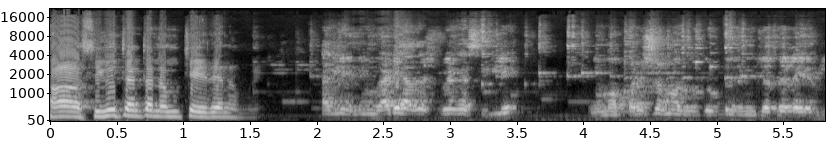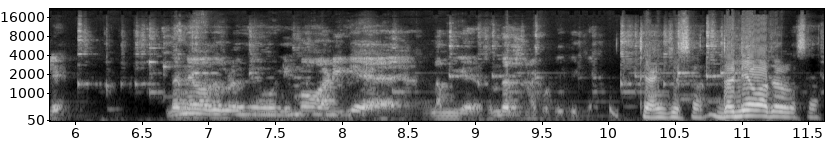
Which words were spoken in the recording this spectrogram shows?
ಹಾ ಸಿಗುತ್ತೆ ಅಂತ ನಂಬಿಕೆ ಇದೆ ನಮಗೆ. ಆಗ್ಲಿ ನಿಮ್ ಗಾಡಿ ಆದಷ್ಟು ಬೇಗ ಸಿಗ್ಲಿ. ನಿಮ್ಮ ಪರಿಶ್ರಮದ ದುಡ್ಡು ನಿಮ್ ಜೊತೆಲೇ ಇರ್ಲಿ. ಧನ್ಯವಾದಗಳು ನೀವು ನಿಮ್ಮ ವಾಣಿಗೆ ನಮಗೆ ಸಂದರ್ಶನ ಕೊಟ್ಟಿದ್ದಕ್ಕೆ. ಥ್ಯಾಂಕ್ ಯು ಸರ್ ಧನ್ಯವಾದಗಳು ಸರ್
